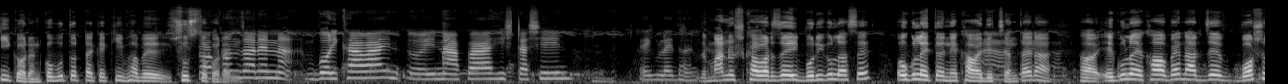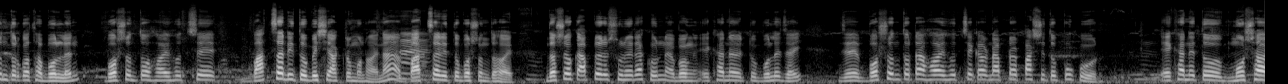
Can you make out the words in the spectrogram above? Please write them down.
কি করেন? কবুতরটাকে কীভাবে সুস্থ করেন? ধরেন না বড়ি খাওয়াই ওই নাপা হিস্টাসিন এগুলাই ধরেন মানুষ খাওয়ার যে বড়িগুলো আছে ওগুলাই তো এনে খাওয়াই দিচ্ছেন তাই না? হ্যাঁ এগুলোই খাওয়াবেন। আর যে বসন্তর কথা বললেন বসন্ত হয় হচ্ছে বাচ্চারই তো বেশি আক্রমণ হয় না? বাচ্চারই তো বসন্ত হয়। দর্শক আপনারা শুনে রাখুন এবং এখানে একটু বলে যাই যে বসন্তটা হয় হচ্ছে কারণ আপনার পাশে তো পুকুর। এখানে তো মশা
